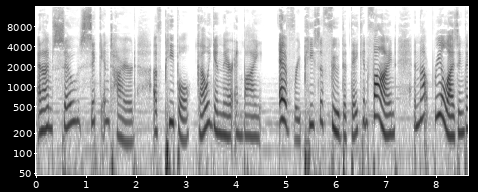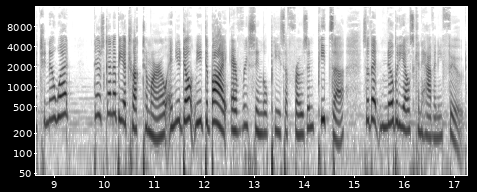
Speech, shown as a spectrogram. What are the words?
And I'm so sick and tired of people going in there and buying every piece of food that they can find and not realizing that, you know what? There's going to be a truck tomorrow, and you don't need to buy every single piece of frozen pizza so that nobody else can have any food.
